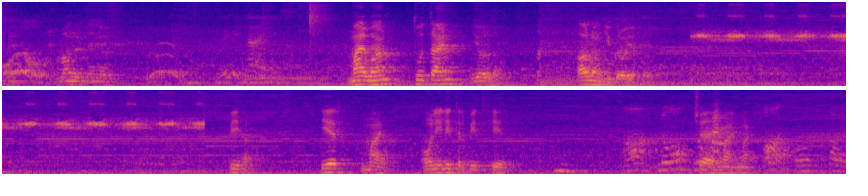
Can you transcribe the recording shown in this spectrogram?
Oh, Longer than yours. Really nice. My one, two time, your one. How long you grow your hair? we have. Here, my. Only little bit here. Mm. Ah, no. Chai, no my, my. Ah, oh, sorry.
